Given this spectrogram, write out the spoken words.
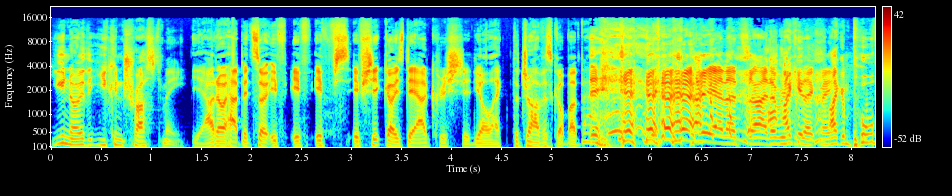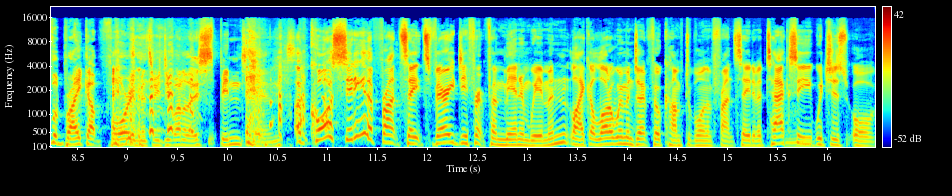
you know that you can trust me. Yeah, I know what happens. So if if if if shit goes down, Christian, you're like the driver's got my back. yeah, that's right. That I can, me. I can pull the brake up for him as we do one of those spin turns. of course, sitting in the front seat's very different for men and women. Like a lot of women don't feel comfortable in the front seat of a taxi, mm. which is or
